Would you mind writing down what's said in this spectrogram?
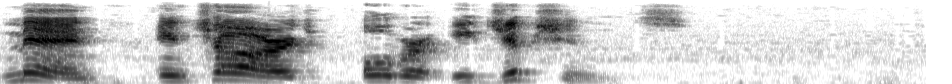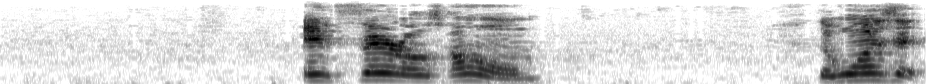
men in charge over Egyptians in Pharaoh's home. The ones that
